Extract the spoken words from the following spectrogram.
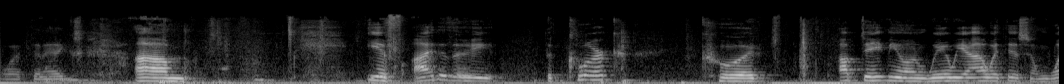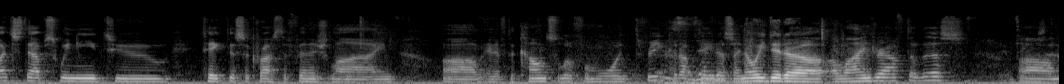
collecting eggs. Um, If either the, the clerk could update me on where we are with this and what steps we need to take this across the finish line, um, and if the counselor from Ward Three could update us. I know he did a, a line draft of this. Um,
